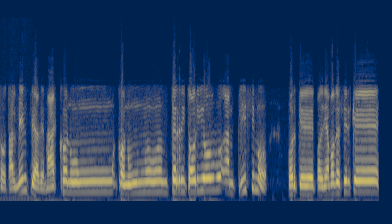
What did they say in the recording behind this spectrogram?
Totalmente, además con un, con un territorio amplísimo, porque podríamos decir que,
